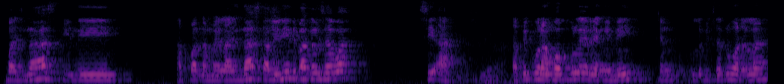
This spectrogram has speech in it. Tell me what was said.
Bajnas, ini apa namanya Lajnas. Kali ini dipakai siapa? Si A. Tapi kurang populer yang ini, yang lebih cenderung adalah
